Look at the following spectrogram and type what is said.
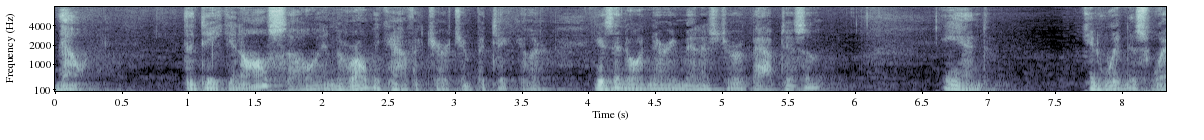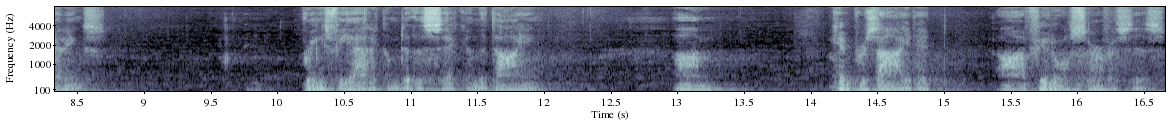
Now, the deacon also, in the Roman Catholic Church in particular, is an ordinary minister of baptism and can witness weddings, brings viaticum to the sick and the dying, um, can preside at uh, funeral services,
